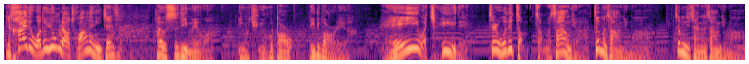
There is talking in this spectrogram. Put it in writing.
你害得我都用不了床了，你真是。还有尸体没有啊？哎呦我去，有个包，谁的包这个？哎，我去的，这儿我得怎么怎么上去啊？这么上去吗？这么的才能上去吗？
